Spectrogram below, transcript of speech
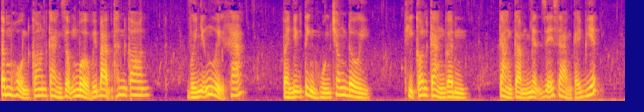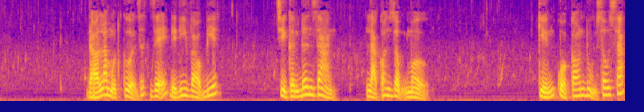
Tâm hồn con càng rộng mở với bản thân con, với những người khác và những tình huống trong đời thì con càng gần, càng cảm nhận dễ dàng cái biết. Đó là một cửa rất dễ để đi vào biết. Chỉ cần đơn giản là con rộng mở. Kiến của con đủ sâu sắc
